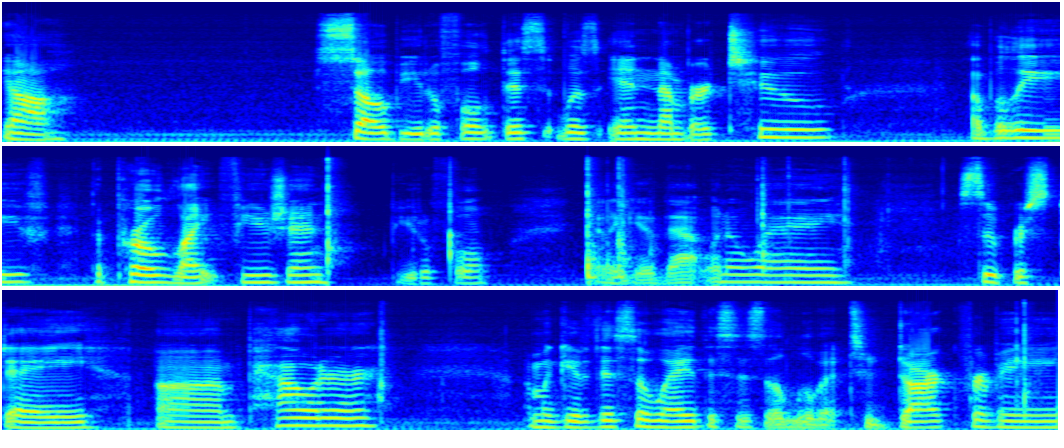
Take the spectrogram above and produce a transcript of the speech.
Yeah. So beautiful. This was in number two, I believe. The Pro Light Fusion. Beautiful. Gonna give that one away. Super Stay um, powder. I'm gonna give this away. This is a little bit too dark for me.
